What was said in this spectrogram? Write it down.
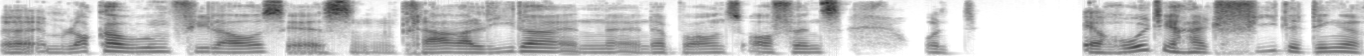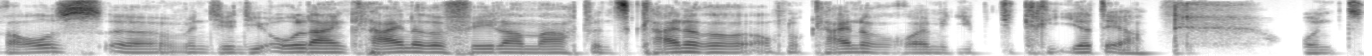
äh, im Lockerroom viel aus. Er ist ein klarer Leader in, in der Browns Offense und er holt dir halt viele Dinge raus, äh, wenn dir die O-Line kleinere Fehler macht, wenn es kleinere, auch nur kleinere Räume gibt, die kreiert er. Und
